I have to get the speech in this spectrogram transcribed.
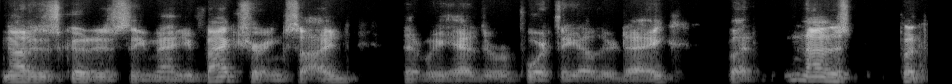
not as good as the manufacturing side that we had to report the other day, but not as, but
